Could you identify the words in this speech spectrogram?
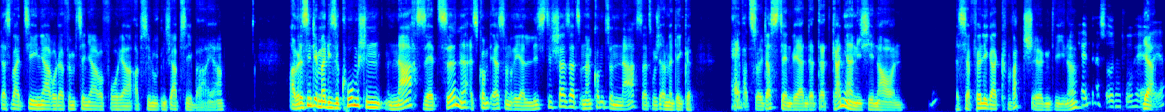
das war zehn Jahre oder 15 Jahre vorher absolut nicht absehbar, ja. Aber das sind immer diese komischen Nachsätze. Ne? Es kommt erst so ein realistischer Satz und dann kommt so ein Nachsatz, wo ich einmal denke, hä, was soll das denn werden? Das, das kann ja nicht hinhauen. Das ist ja völliger Quatsch irgendwie, ne? Ich kenne das irgendwoher, ja. Ja,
